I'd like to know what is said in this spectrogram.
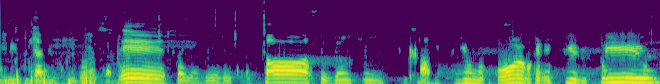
Gripe já vem com dor de cabeça, e às vezes vem com tosse, vem com arrepio no corpo, quer dizer, fio de frio.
